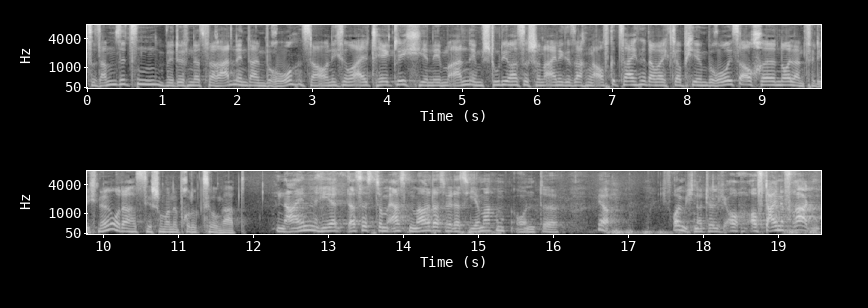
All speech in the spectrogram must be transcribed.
zusammensitzen. Wir dürfen das verraten in deinem Büro. Ist ja auch nicht so alltäglich. Hier nebenan im Studio hast du schon einige Sachen aufgezeichnet, aber ich glaube, hier im Büro ist auch äh, Neuland für dich, ne? Oder hast du hier schon mal eine Produktion gehabt? Nein, hier, das ist zum ersten Mal, dass wir das hier machen. Und äh, ja, ich freue mich natürlich auch auf deine Fragen.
